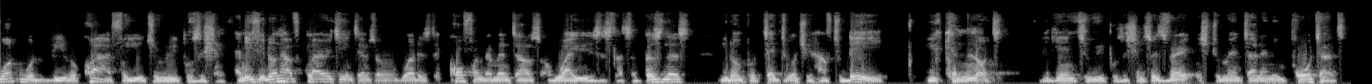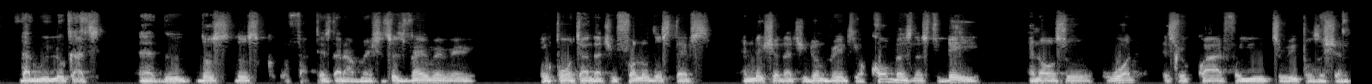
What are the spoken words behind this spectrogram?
what would be required for you to reposition? And if you don't have clarity in terms of what is the core fundamentals of why you exist as a business, you don't protect what you have today, you cannot begin to reposition. So it's very instrumental and important that we look at uh, the, those those factors that I've mentioned. So it's very very very important that you follow those steps and make sure that you don't break your core business today, and also what is required for you to reposition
